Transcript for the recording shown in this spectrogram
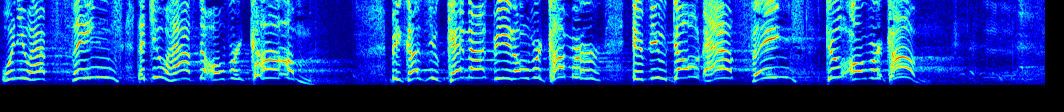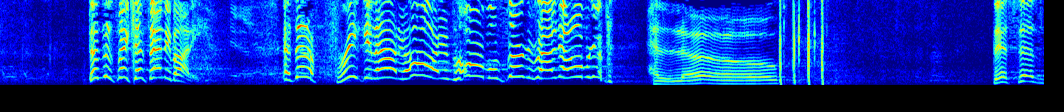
when you have things that you have to overcome. Because you cannot be an overcomer if you don't have things to overcome. Does this make sense to anybody? Instead of freaking out, oh, it's horrible circumstance, I got overcome. Hello. This is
